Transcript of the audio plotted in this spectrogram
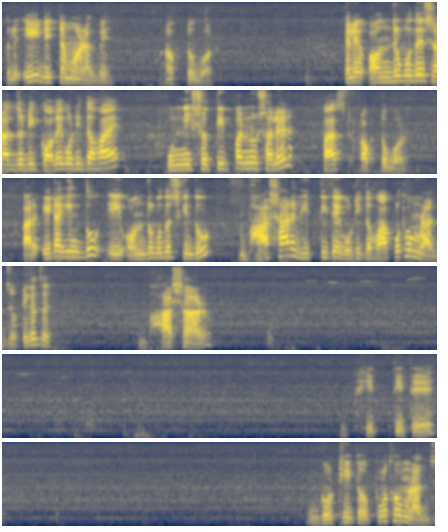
তাহলে এই ডেটটা মনে রাখবে, অক্টোবর। তাহলে অন্ধ্রপ্রদেশ রাজ্যটি কবে গঠিত হয়? উনিশশো তিপ্পান্ন সালের ফার্স্ট অক্টোবর। আর এটা কিন্তু এই অন্ধ্রপ্রদেশ কিন্তু ভাষার ভিত্তিতে গঠিত হওয়া প্রথম রাজ্য, ঠিক আছে? ভাষার ভিত্তিতে গঠিত প্রথম রাজ্য।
